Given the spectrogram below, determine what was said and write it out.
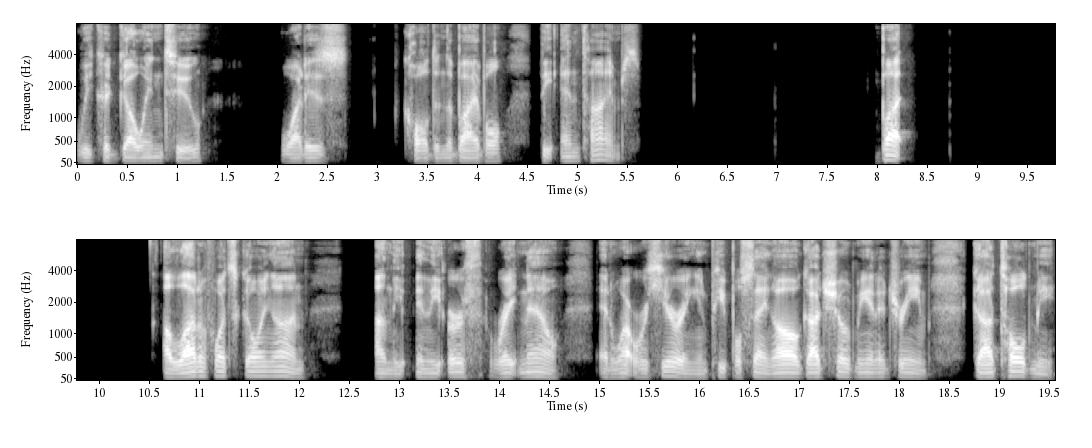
We could go into what is called in the Bible the end times. But a lot of what's going on on the in the earth right now and what we're hearing and people saying, "Oh, God showed me in a dream. God told me."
